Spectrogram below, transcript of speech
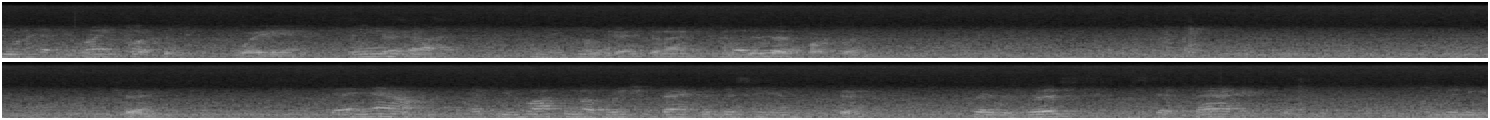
you want to have your right foot Way in. way Okay. inside. and then. Okay, then I I did that part right. Okay, Okay, now, after you lock him up, reach back with this hand, okay. grab his wrist, step back, underneath,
